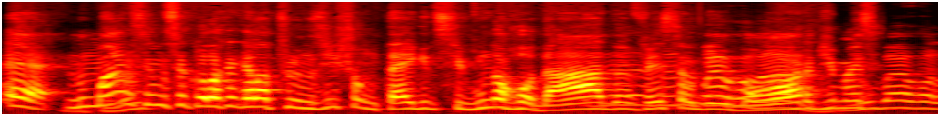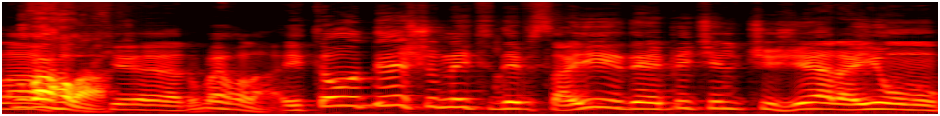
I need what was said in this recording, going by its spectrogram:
É, no máximo você coloca aquela transition tag de segunda rodada, vê É, se não alguém morde, mas não vai rolar. Não vai rolar. porque não vai rolar. Então eu deixo o Nate Davis sair, de repente ele te gera aí um,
